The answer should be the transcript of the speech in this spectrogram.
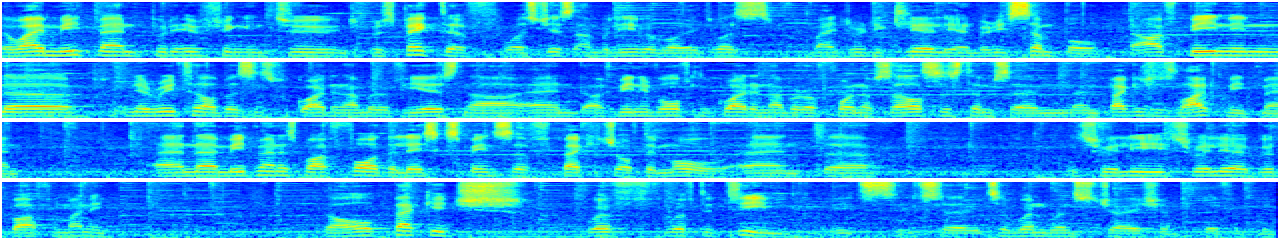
the way Meatman put everything into, into perspective was just unbelievable. It was made really clearly and very simple. I've been in the, in the retail business for quite a number of years now, and I've been involved in quite a number of point of sale systems and, and packages like Meatman. And uh, Meatman is by far the less expensive package of them all, and uh, it's really it's really a good buy for money. The whole package with with the team, it's it's a, it's a win-win situation, definitely.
